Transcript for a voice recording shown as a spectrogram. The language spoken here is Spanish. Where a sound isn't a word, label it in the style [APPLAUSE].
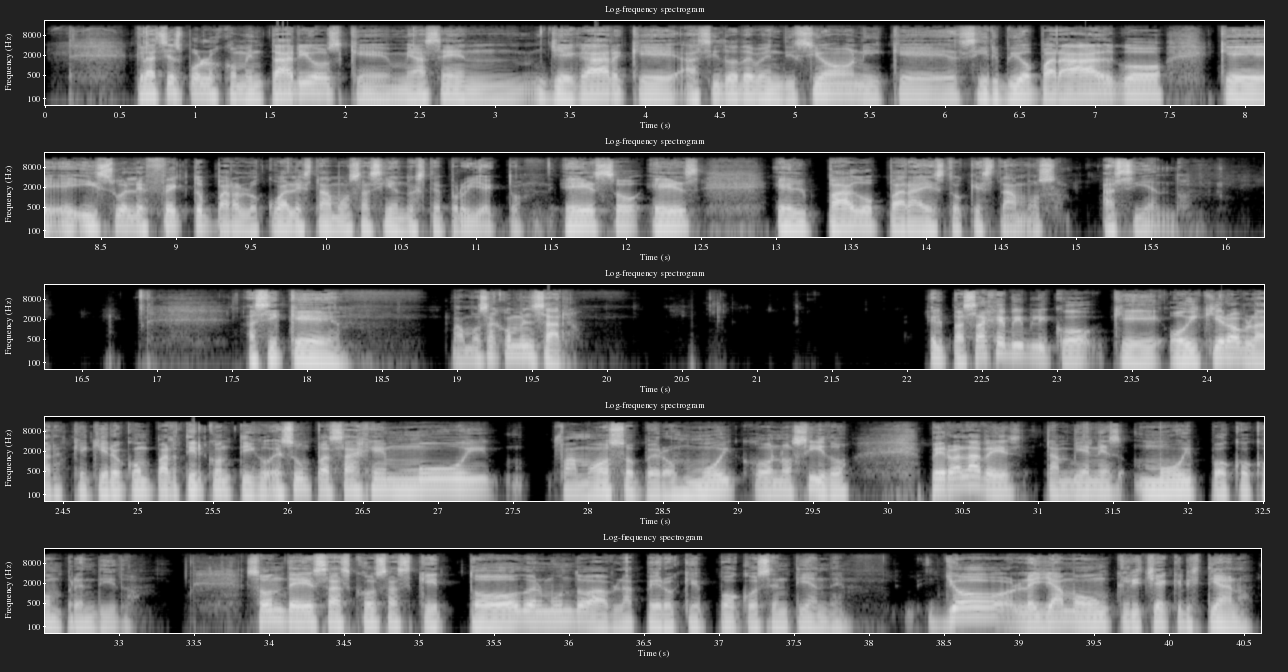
Gracias por los comentarios que me hacen llegar que ha sido de bendición y que sirvió para algo, que hizo el efecto para lo cual estamos haciendo este proyecto. Eso es el pago para esto que estamos haciendo. Así que vamos a comenzar. El pasaje bíblico que hoy quiero hablar, que quiero compartir contigo, es un pasaje muy, famoso, pero muy conocido, pero a la vez también es muy poco comprendido. Son de esas cosas que todo el mundo habla, pero que pocos entienden. Yo le llamo un cliché cristiano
